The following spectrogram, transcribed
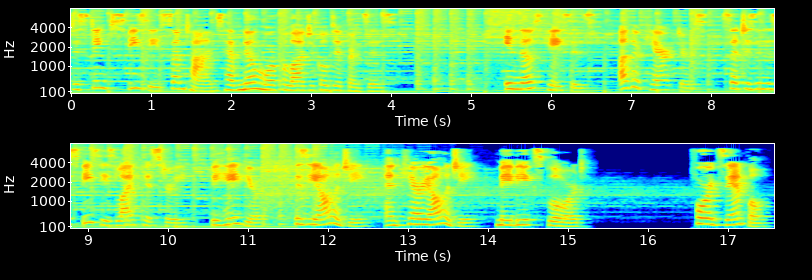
distinct species sometimes have no morphological differences. In those cases, other characters, such as in the species life history, behavior, physiology, and karyology, may be explored. For example,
